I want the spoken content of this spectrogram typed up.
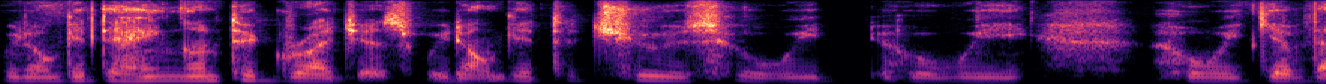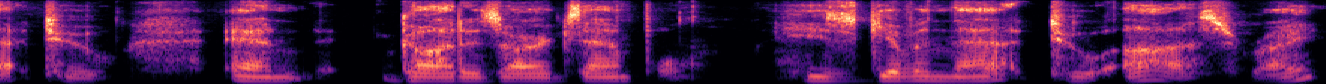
We don't get to hang on to grudges. We don't get to choose who we who we who we give that to. And God is our example. He's given that to us, right?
